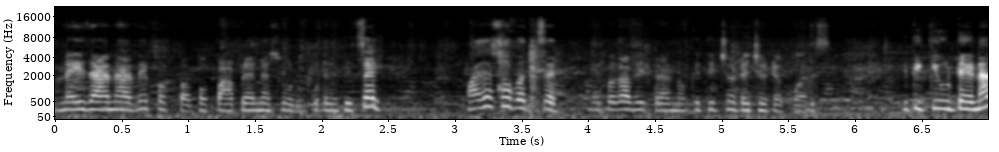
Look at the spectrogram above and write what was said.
नाही जाणार रे पप्पा. पप्पा आपल्याला सोडू. कुठे चल. माझ्यासोबत चल हे बघा मित्रांनो किती छोट्या छोट्या पर्स. किती क्यूट आहे ना?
